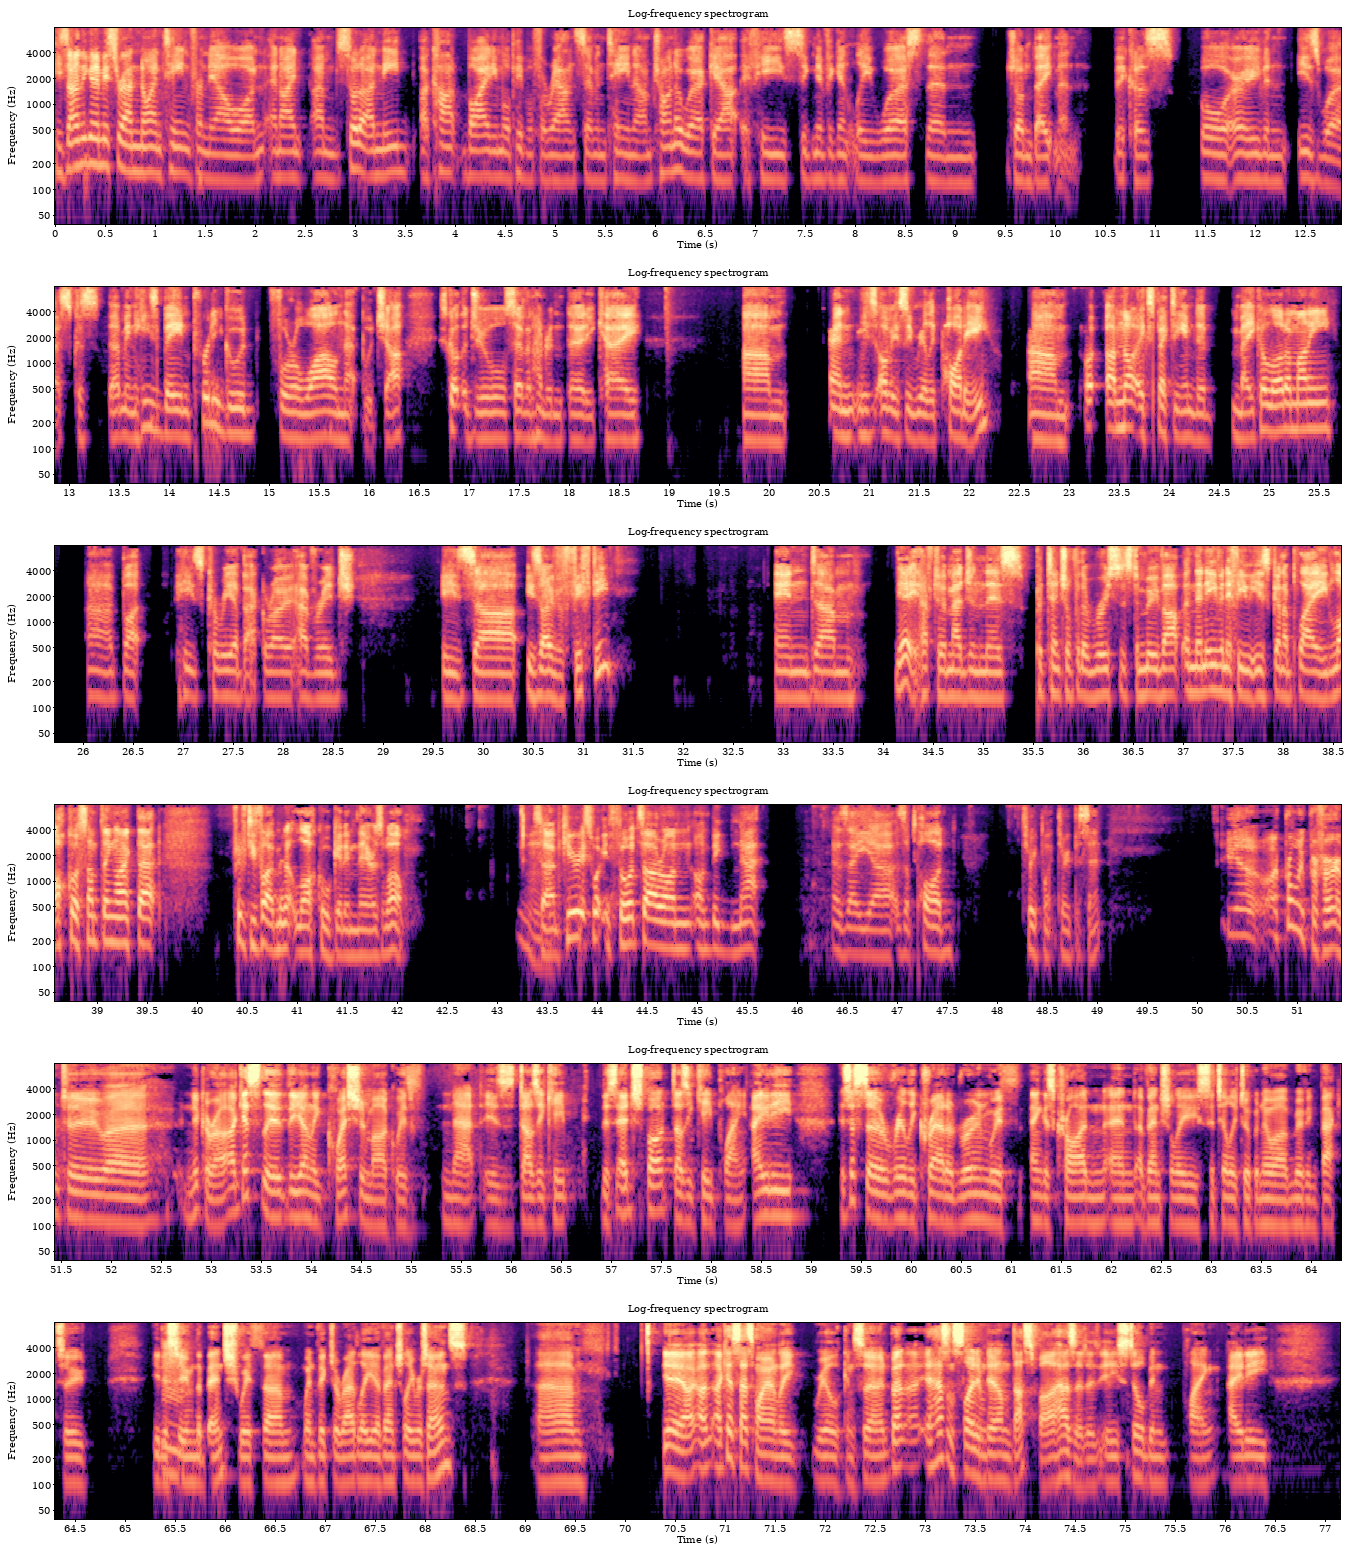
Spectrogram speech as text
he's only going to miss around 19 from now on and I, i'm sort of i need i can't buy any more people for round 17 and i'm trying to work out if he's significantly worse than john bateman because or, or even is worse because i mean he's been pretty good for a while in that butcher. He's got the jewel 730k um and he's obviously really potty. Um i'm not expecting him to make a lot of money uh but his career back row average is uh, is over fifty, and um, yeah, you have to imagine there's potential for the Roosters to move up, and then even if he is going to play lock or something like that, fifty-five minute lock will get him there as well. Hmm. So I'm curious what your thoughts are on on Big Nat as a uh, as a pod, three point three percent. Yeah, I probably prefer him to uh, Nikora. I guess the the only question mark with Nat is does he keep this edge spot? Does he keep playing eighty? It's just a really crowded room with Angus Crichton and eventually Sitili Tupouniua moving back to, you'd mm. assume, the bench with um, when Victor Radley eventually returns. Um, yeah, I, I, guess that's my only real concern. But it hasn't slowed him down thus far, has it? He's still been playing 80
